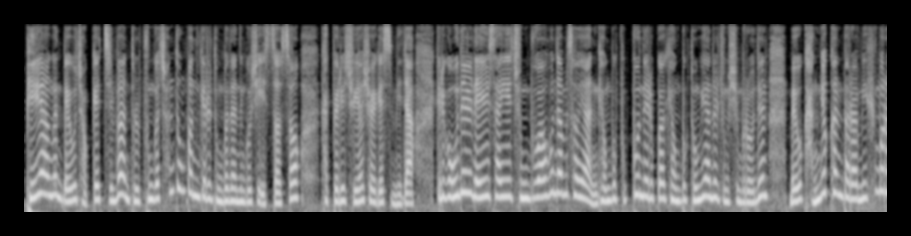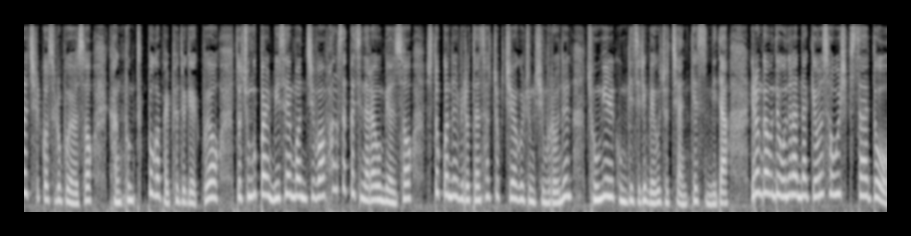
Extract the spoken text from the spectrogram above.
비의 양은 매우 적겠지만 돌풍과 천둥 번개를 동반하는 곳이 있어서 각별히 주의하셔야겠습니다. 그리고 오늘 내일 사이 중부와 호남 서해안 경북 북부 내륙과 경북 동해안을 중심으로는 매우 강력한 바람이 휘몰아칠 것으로 보여서 강풍특보가 발표되겠고요. 또 중국발 미세먼지와 황사까지 날아오면서 수도권을 비롯한 서쪽 지역을 중심으로는 종일 공기질이 매우 좋지 않겠습니다. 이런 가운데 오늘 한낮 기온 서울 14도,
